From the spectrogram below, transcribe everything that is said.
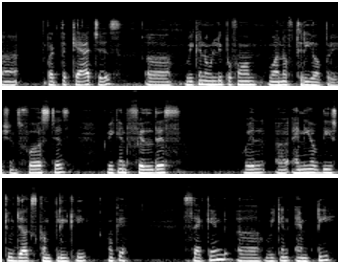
uh, but the catch is uh, we can only perform one of three operations. First is we can fill this will uh, any of these two jugs completely okay? Second uh, we can empty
